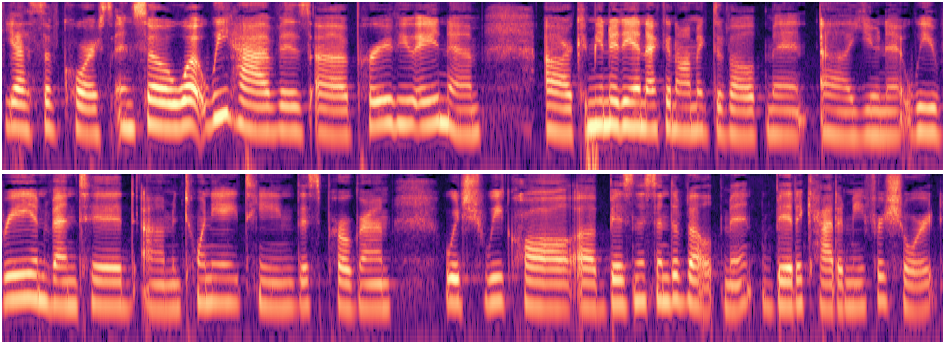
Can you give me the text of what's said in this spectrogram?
Yes, of course. And so what we have is uh, Prairie View A&M, our Community and Economic Development uh, Unit. We reinvented um, in 2018 this program, which we call uh, Business and Development, BID Academy for short.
